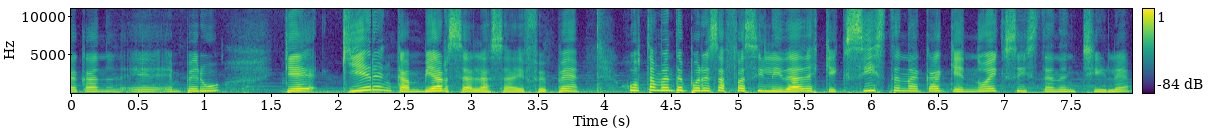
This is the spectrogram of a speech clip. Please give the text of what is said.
acá en, eh, en Perú, que quieren cambiarse a las AFP, justamente por esas facilidades que existen acá, que no existen en Chile,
